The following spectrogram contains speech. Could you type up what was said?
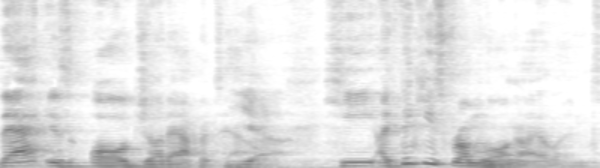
that is all Judd Apatow. Yeah. he. I think he's from Long Island,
